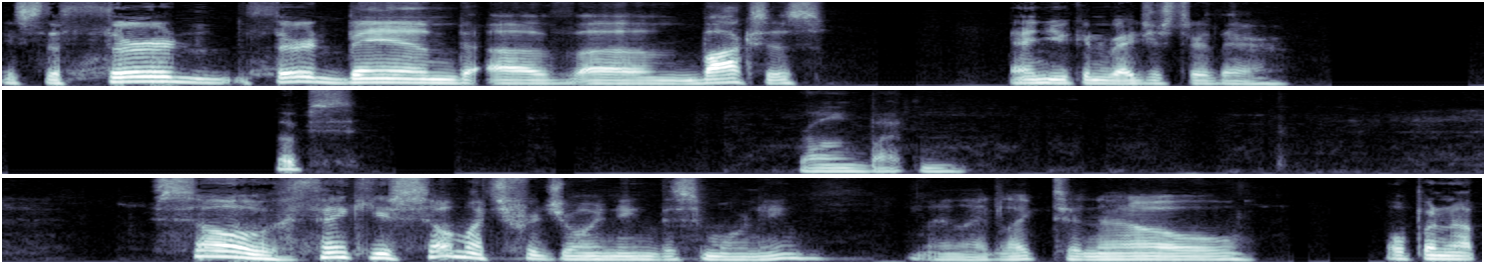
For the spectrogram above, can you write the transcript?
It's the third third band of um, boxes, and you can register there. Oops. Wrong button. So, thank you so much for joining this morning. And I'd like to now open up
